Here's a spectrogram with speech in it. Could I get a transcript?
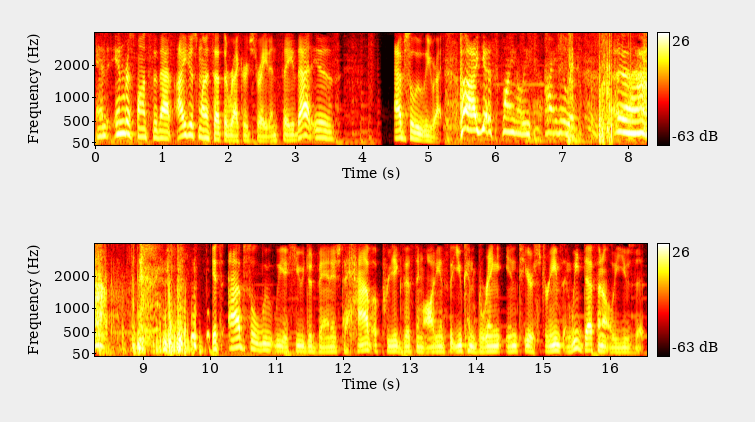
And in response to that, I just want to set the record straight and say that is absolutely right. Ah, yes, finally, I knew it. Ah. It's absolutely a huge advantage to have a pre-existing audience that you can bring into your streams, and we definitely use it.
